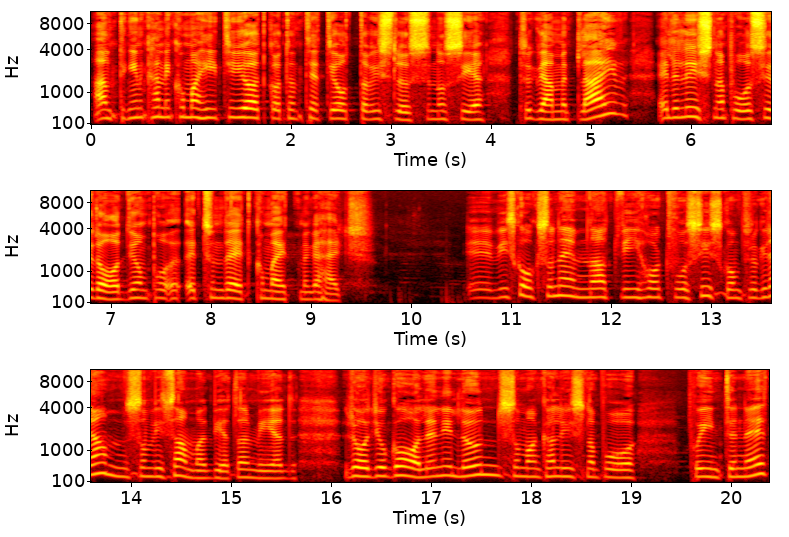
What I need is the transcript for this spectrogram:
Antingen kan ni komma hit till Götgatan 38 vid Slussen och se programmet live eller lyssna på oss i radion på 101,1 MHz. Eh, vi ska också nämna att vi har två syskonprogram som vi samarbetar med. Radio Galen i Lund som man kan lyssna på på internet,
